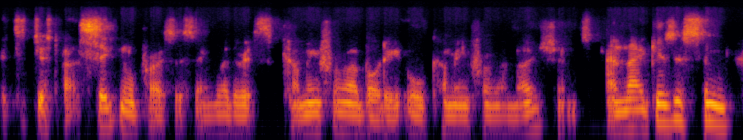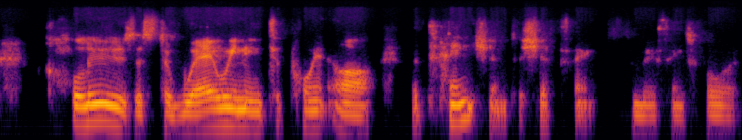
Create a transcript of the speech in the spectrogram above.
It's just about signal processing whether it's coming from our body or coming from emotions. And that gives us some clues as to where we need to point our attention to shift things to move things forward.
